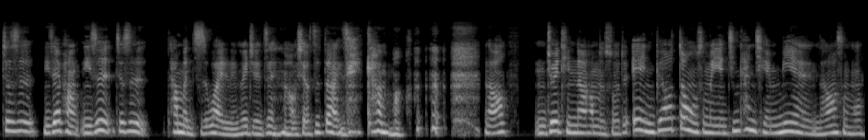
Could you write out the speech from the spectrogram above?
就是你在旁，你是就是他们之外的人会觉得这很好笑，这到底在干嘛？然后你就会听到他们说，就哎、欸你不要动，什么眼睛看前面，然后什么，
